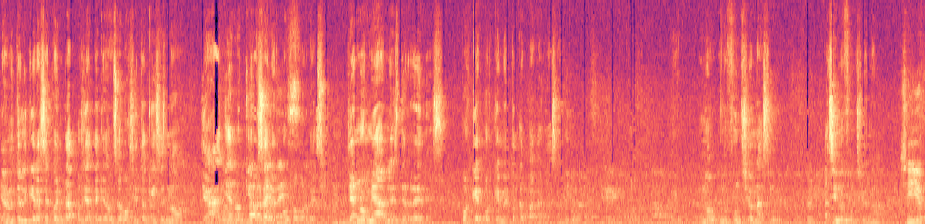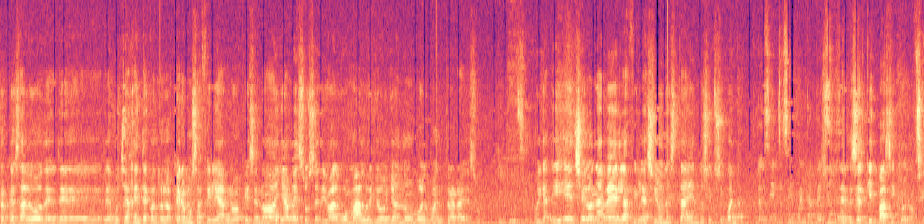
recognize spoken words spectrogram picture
Y al momento de liquidar esa cuenta, pues ya te queda un saborcito que dices, no, ya, ya no quiero No saber por favor de eso. Ya no me hables de redes. ¿Por qué? Porque me toca pagarlas a mí. No, no funciona así. Así no funciona. Sí, yo creo que es algo de, de, de mucha gente cuando lo queremos afiliar, ¿no? Que dice, no, ya me sucedió algo malo, yo ya no vuelvo a entrar a eso. Ujú. Oigan, y en Shelon Abel la afiliación está en 250? 250 pesos. Es el kit básico, ¿no? Sí.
